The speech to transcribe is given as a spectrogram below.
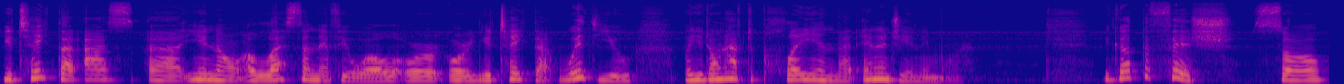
You take that as uh, you know a lesson, if you will, or or you take that with you, but you don't have to play in that energy anymore. You got the fish, so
